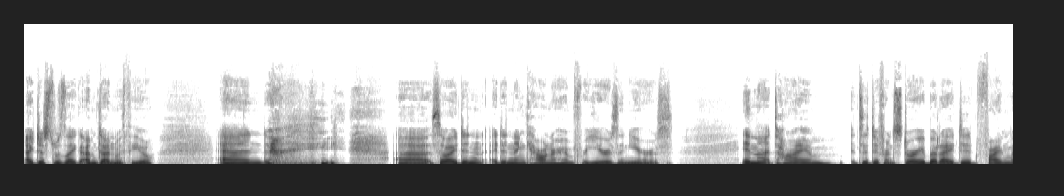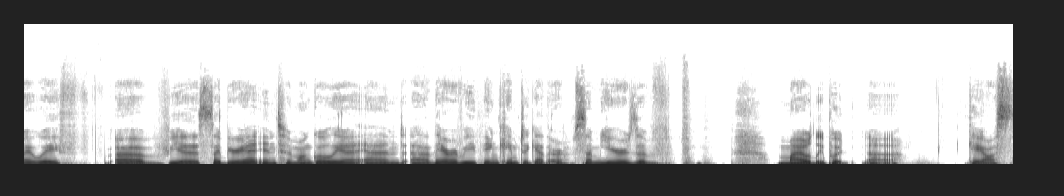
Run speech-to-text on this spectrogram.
I just was like, I'm done with you. And uh, so I didn't I didn't encounter him for years and years. In that time, it's a different story, but I did find my way uh, via Siberia into Mongolia, and uh, there everything came together. Some years of mildly put uh, chaos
